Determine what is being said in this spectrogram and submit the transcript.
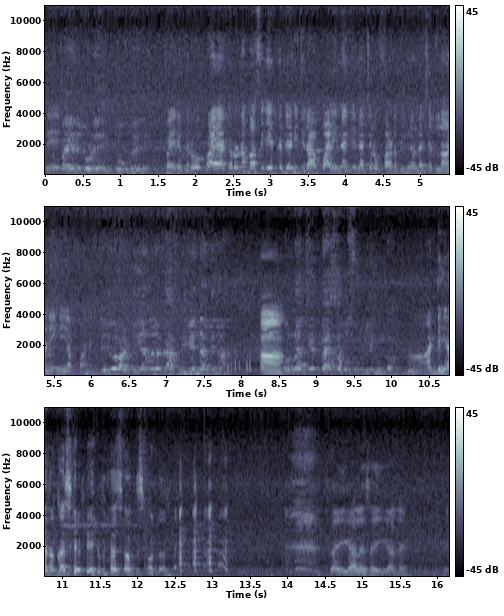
ਤੇ ਪਏ ਨੇ ਜੋੜੇ ਦੋ ਪਏ ਨੇ ਪਹਿਲੇ ਫਿਰ ਉਹ ਪਾਇਆ ਕਰੋ ਨਾ ਬਸ ਇੱਕ ਜਿਹੜੀ ਜਰਾਬ ਪਾਲੀ ਨਾ ਜਿੰਨਾ ਚਿਰ ਉਹ ਫਟਦੀ ਨਹੀਂ ਉਹਨਾਂ ਚਿਰ ਲਾਣੀ ਨਹੀਂ ਆਪਾਂ ਨੇ। ਇਹ ਜੋ ਅੱਡੀਆਂ ਨਾਲ ਘਰ ਦੀ ਜੇ ਜਾਂਦੀ ਨਾ ਹਾਂ। ਉਹਨਾਂ 'ਚ ਪੈਸਾ ਵਸੂਲ ਨਹੀਂ ਹੁੰਦਾ। ਹਾਂ ਅੱਡੀਆਂ ਤੋਂ ਕਸੇ ਫੇਰ ਪੈਸਾ ਵਸੂਲ ਸਹੀ ਗੱਲ ਹੈ ਸਹੀ ਗੱਲ ਹੈ। ਤੇ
